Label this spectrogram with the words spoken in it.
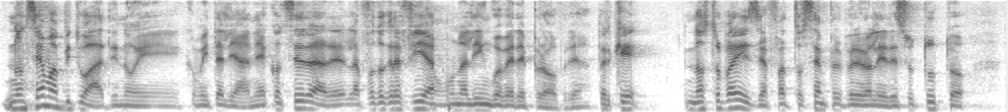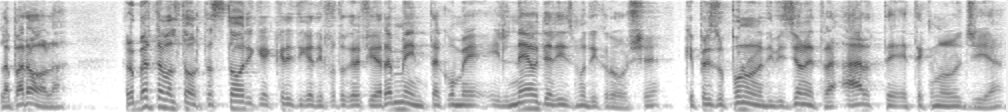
Non siamo abituati noi come italiani a considerare la fotografia una lingua vera e propria, perché il nostro paese ha fatto sempre prevalere su tutto la parola. Roberta Valtorta, storica e critica di fotografia, rammenta come il neoidealismo di Croce, che presuppone una divisione tra arte e tecnologia,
